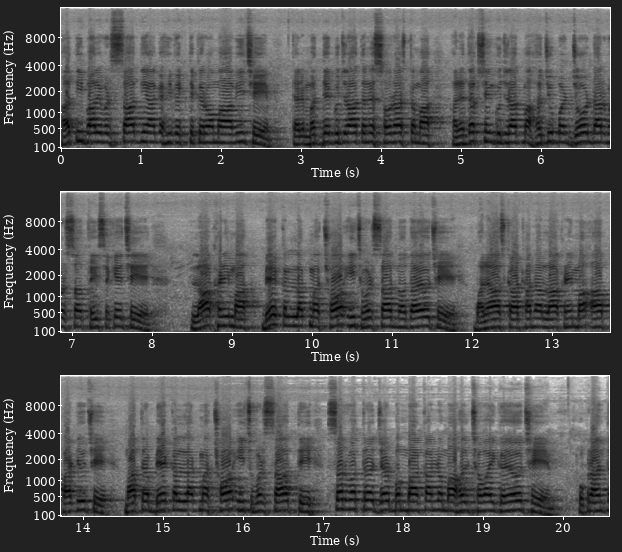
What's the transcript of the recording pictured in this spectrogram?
અતિભારે વરસાદની આગાહી વ્યક્ત કરવામાં આવી છે. ત્યારે મધ્ય ગુજરાત અને સૌરાષ્ટ્રમાં અને દક્ષિણ ગુજરાતમાં હજુ પણ જોરદાર વરસાદ થઈ શકે છે. લાખણીમાં બે કલાકમાં છ ઇંચ વરસાદ નોંધાયો છે. બનાસકાંઠાના લાખણીમાં આ ફાટ્યું છે. માત્ર બે કલાકમાં છ ઇંચ વરસાદથી સર્વત્ર જળબંબાકારનો માહોલ છવાઈ ગયો છે. ઉપરાંત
